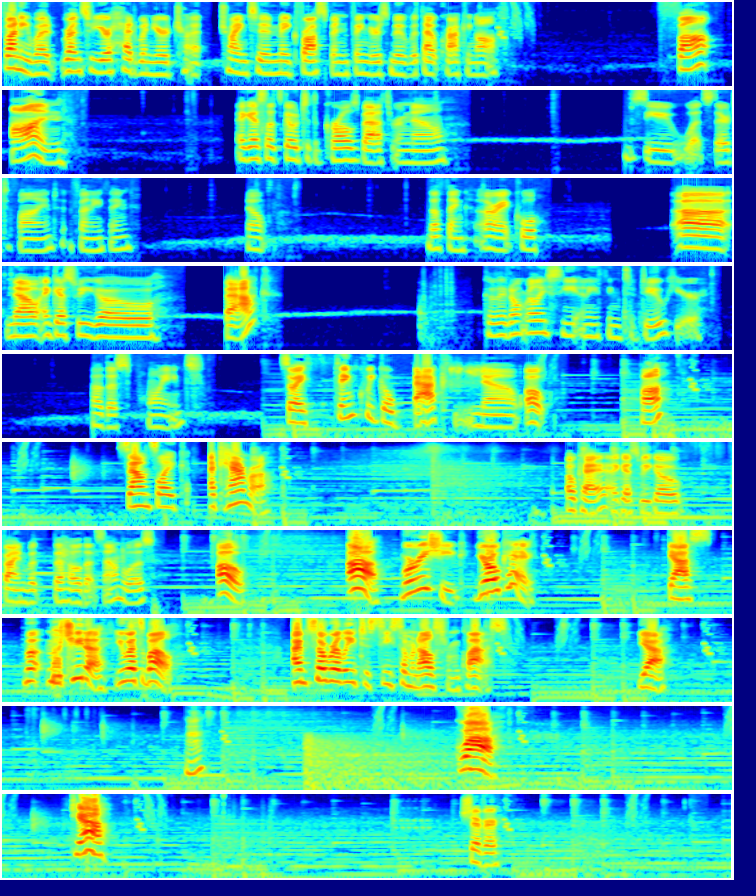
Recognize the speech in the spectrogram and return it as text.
Funny what runs through your head when you're try- trying to make frostbitten fingers move without cracking off. Fun on. I guess let's go to the girls' bathroom now. See what's there to find, if anything. Nope. Nothing. Alright, cool. Uh, now I guess we go back? Because I don't really see anything to do here at this point. So I think we go back now. Oh. Huh? Sounds like a camera. Okay, I guess we go find what the hell that sound was. Oh. Ah, Morishige, you're okay. Gas. M- Mochida, you as well. I'm so relieved to see someone else from class. Yeah. Hmm? Gua! Yeah. Shiver.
